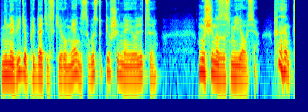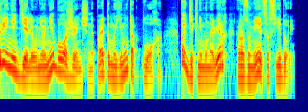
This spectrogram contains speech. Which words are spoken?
ненавидя предательский румянец, выступивший на ее лице. Мужчина засмеялся. «Три недели у него не было женщины, поэтому ему так плохо. Пойди к нему наверх, разумеется, с едой».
